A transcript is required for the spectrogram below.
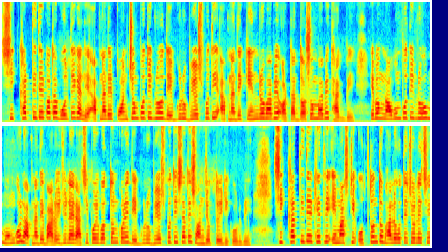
শিক্ষার্থীদের কথা বলতে গেলে আপনাদের পঞ্চম প্রতিগ্রহ দেবগুরু বৃহস্পতি আপনাদের কেন্দ্রভাবে অর্থাৎ দশমভাবে থাকবে এবং নবমপতি গ্রহ মঙ্গল আপনাদের বারোই জুলাই রাশি পরিবর্তন করে দেবগুরু বৃহস্পতির সাথে সংযোগ তৈরি করবে। শিক্ষার্থীদের ক্ষেত্রে এ মাসটি অত্যন্ত ভালো হতে চলেছে।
